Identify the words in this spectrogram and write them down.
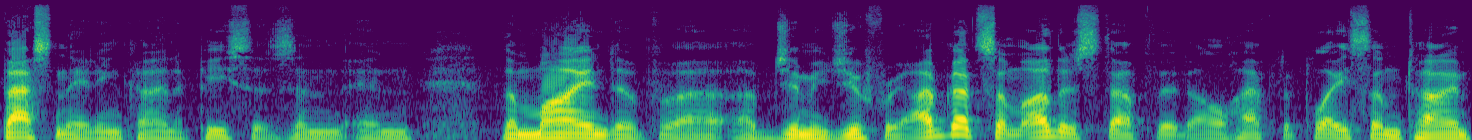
fascinating kind of pieces and and the mind of uh, of Jimmy Giuffre. I've got some other stuff that I'll have to play sometime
